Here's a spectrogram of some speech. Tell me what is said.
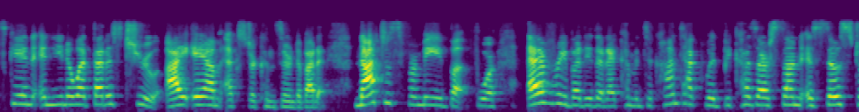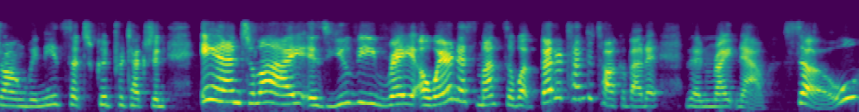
skin. And you know what? That is true. I am extra concerned about it, not just for me, but for everybody that I come into contact with because our sun is so strong. We need such good protection. And July is UV ray awareness month. So, what better time to talk about it than right now? So,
